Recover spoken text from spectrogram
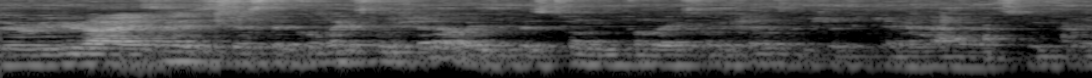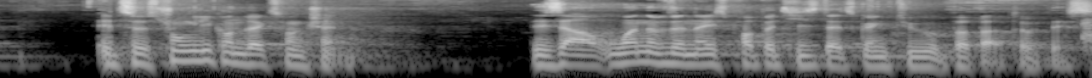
the regularization is just a convex function, or is it a strongly convex function, can have a It's a strongly convex function. These are one of the nice properties that's going to pop out of this.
